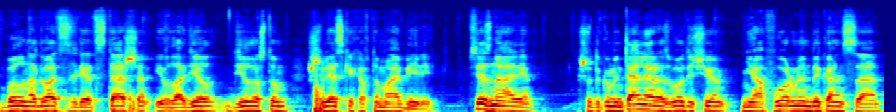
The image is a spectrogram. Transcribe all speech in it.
был на 20 лет старше и владел дилерством шведских автомобилей. Все знали, что документальный развод еще не оформлен до конца,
